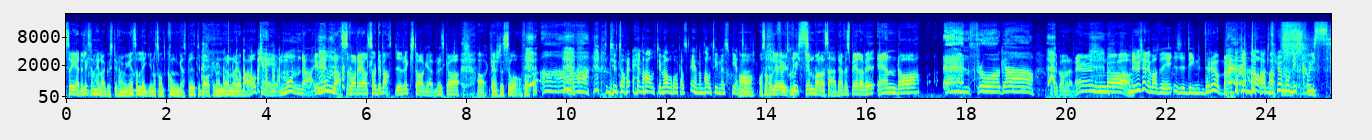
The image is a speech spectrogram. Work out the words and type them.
så är det liksom hela Augustifamiljen som lägger något sånt kongasbit i bakgrunden och jag bara okej, måndag, i måndags var det alltså debatt i riksdagen. Vi ska, ja kanske så. Och folk bara, ah. Du tar en halvtimme av Håkans en och en halv timmes speltid. Ja, och så håller jag ut micken bara så här. Därför spelar vi en dag, en fråga. Och så kommer den en dag. Nu känner jag bara att vi är i din dröm. Din dagdröm om ditt quiz.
